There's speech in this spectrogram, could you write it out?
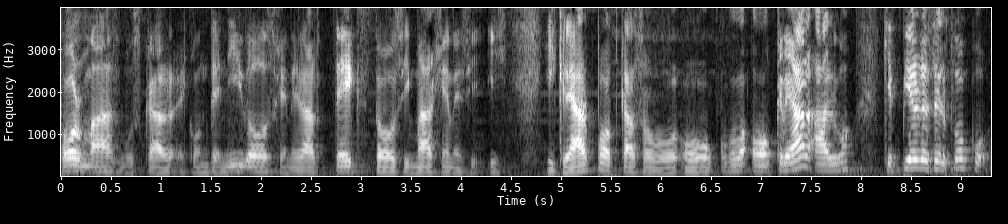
formas, buscar eh, contenidos, generar textos, imágenes y, crear podcasts o, crear algo que pierdes el foco.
